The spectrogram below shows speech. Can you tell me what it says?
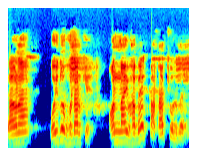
কেননা বৈধ ভোটারকে অন্যায়ভাবে কাটা চলবে না।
